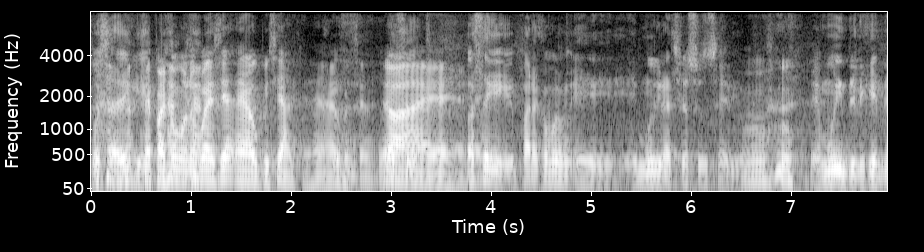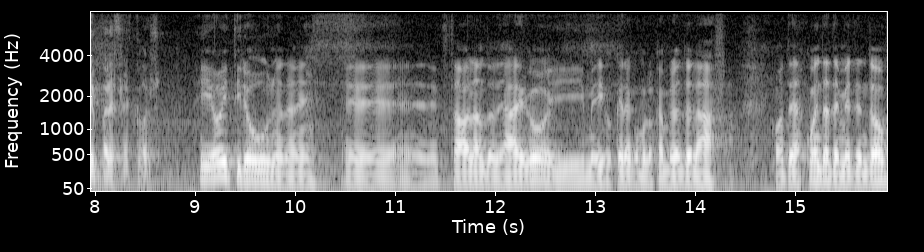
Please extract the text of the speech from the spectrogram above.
Vos sabés que... Es para como no puede decir, es auspiciante. es auspiciante. No, O sea, ay, ay, ay. o sea que para cómo eh, es muy gracioso en serio. es muy inteligente para esas cosas. Y hoy tiró uno también. Eh, estaba hablando de algo y me dijo que era como los campeonatos de la AFA. Cuando te das cuenta te meten dos,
